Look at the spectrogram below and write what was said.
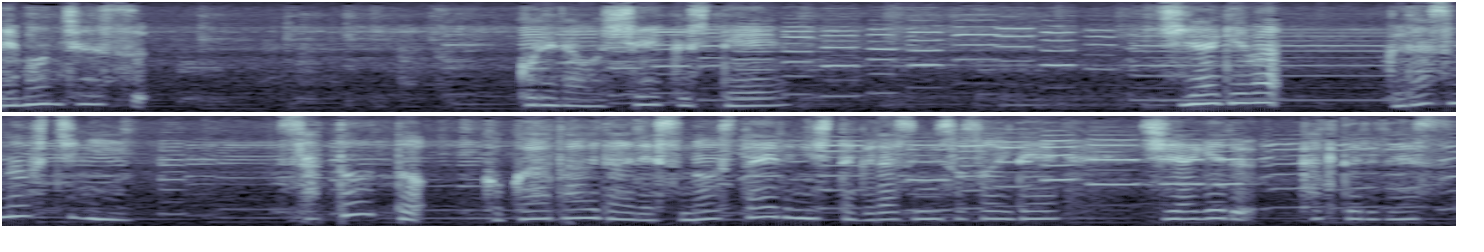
レモンジュースこれらをシェイクして仕上げはグラスの縁に砂糖とココアパウダーでスノースタイルにしたグラスに注いで仕上げるカクテルです。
